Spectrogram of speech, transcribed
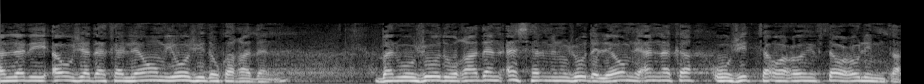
الذي أوجدك اليوم يوجدك غدا. بل وجود غدا أسهل من وجود اليوم لأنك وجدت وعرفت وعلمت.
